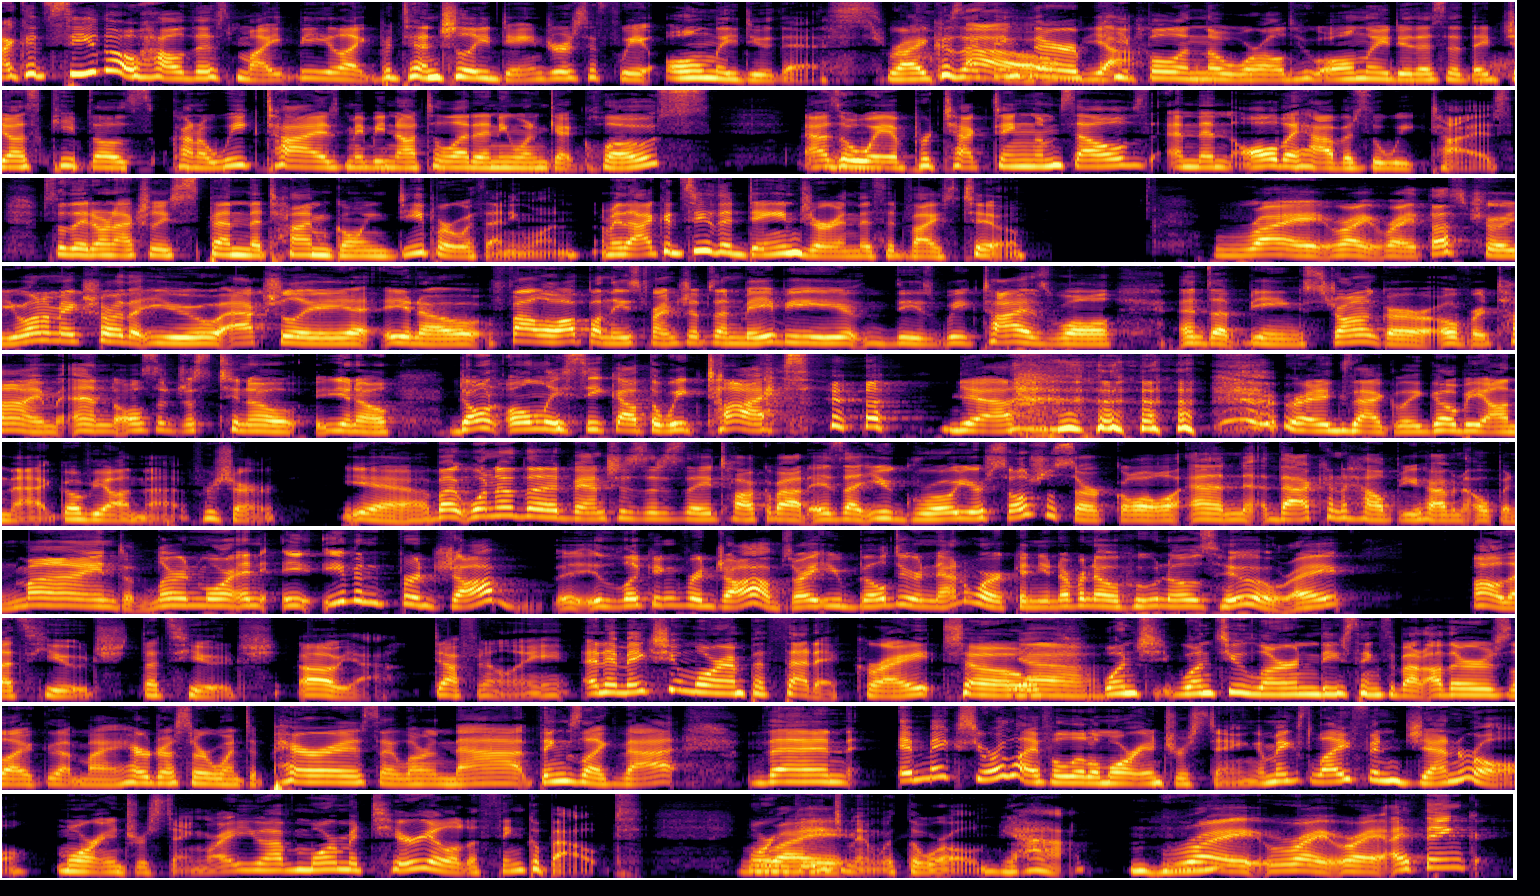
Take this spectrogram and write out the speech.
I could see though how this might be like potentially dangerous if we only do this, right? Because I think oh, there Oh, are yeah. people in the world who only do this that they just keep those kind of weak ties, maybe not to let anyone get close as a mm-hmm. way of protecting themselves. And then all they have is the weak ties. So they don't actually spend the time going deeper with anyone. I mean, I could see the danger in this advice too. Right, right, right. That's true. You want to make sure that you actually, you know, follow up on these friendships and maybe these weak ties will end up being stronger over time. And also just to know, you know, don't only seek out the weak ties. Yeah. right. Exactly. Go beyond that. Go beyond that for sure. Yeah, but one of the advantages they talk about is that you grow your social circle and that can help you have an open mind and learn more and even for job looking for jobs, right? You build your network and you never know who knows who, right? Oh, that's huge. That's huge. Oh yeah, definitely. And it makes you more empathetic, right? So Yeah. once once you learn these things about others, like that my hairdresser went to Paris, I learned that, things like that, then it makes your life a little more interesting. It makes life in general more interesting, right? You have more material to think about, more Right. engagement with the world. Yeah. Mhm. Right, right, right. I think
